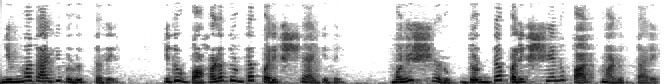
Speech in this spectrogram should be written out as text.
ನಿಮ್ಮದಾಗಿ ಬಿಡುತ್ತದೆ ಇದು ಬಹಳ ದೊಡ್ಡ ಪರೀಕ್ಷೆಯಾಗಿದೆ. ಮನುಷ್ಯರು ದೊಡ್ಡ ಪರೀಕ್ಷೆಯನ್ನು ಪಾಸ್ ಮಾಡುತ್ತಾರೆ.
